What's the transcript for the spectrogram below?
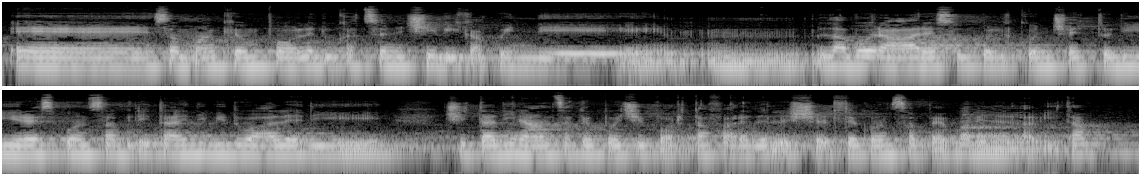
e insomma anche un po' l'educazione civica, quindi mh, lavorare su quel concetto di responsabilità individuale, di cittadinanza che poi ci porta a fare delle scelte consapevoli nella vita.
